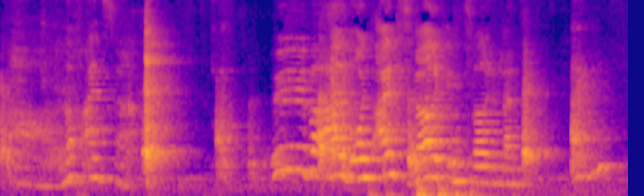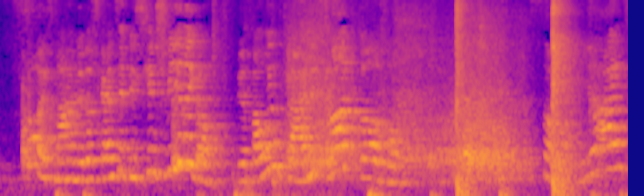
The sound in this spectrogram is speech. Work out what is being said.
Ah, noch ein Zwerg. Wohnt ein Zwerg im Zwergenland. So, jetzt machen wir das Ganze ein bisschen schwieriger. Wir bauen kleine Zwergdörfer. So, hier eins.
